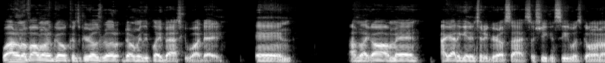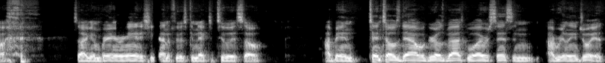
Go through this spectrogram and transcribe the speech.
well, I don't know if I want to go because girls really don't really play basketball day. And I'm like, oh man, I got to get into the girls' side so she can see what's going on. so I can bring her in and she kind of feels connected to it. So I've been 10 toes down with girls basketball ever since and I really enjoy it.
